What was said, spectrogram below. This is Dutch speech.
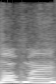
Loop maar.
